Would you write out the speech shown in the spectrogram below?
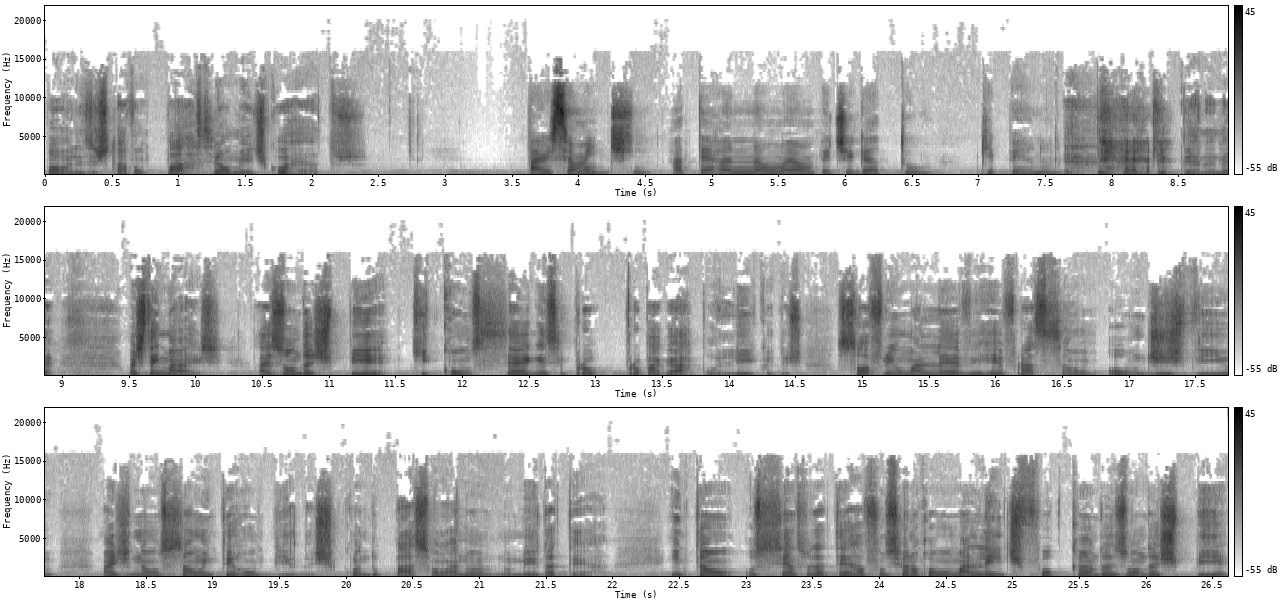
Bom, eles estavam parcialmente corretos. Parcialmente. A Terra não é um petit gâteau. Que pena. que pena, né? Mas tem mais. As ondas P, que conseguem se pro propagar por líquidos, sofrem uma leve refração ou um desvio, mas não são interrompidas quando passam lá no, no meio da Terra. Então, o centro da Terra funciona como uma lente, focando as ondas P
